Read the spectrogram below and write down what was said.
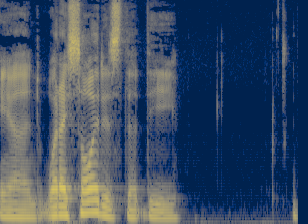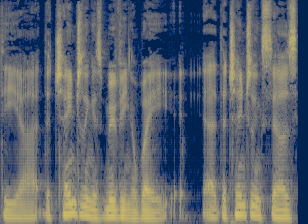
And what I saw it is that the the uh, the changeling is moving away. Uh, the changeling says,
